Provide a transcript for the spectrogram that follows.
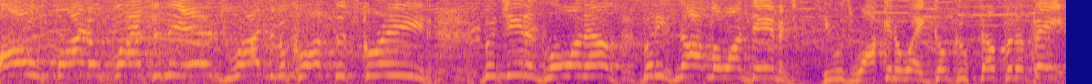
Oh, final flash in the air drives him across the screen. Vegeta's low on health, but he's not low on damage. He was walking away. Goku fell for the bait.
